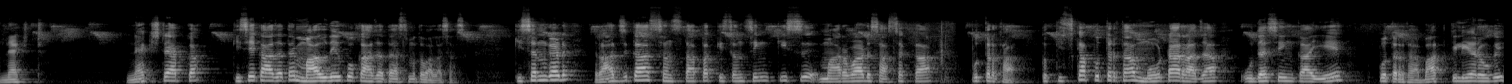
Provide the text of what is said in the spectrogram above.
नेक्स्ट नेक्स्ट है आपका। किसे कहा जाता है? मालदेव को कहा जाता है हसमत वाला शासक। किशनगढ़ राज्य का संस्थापक किशन सिंह किस मारवाड़ शासक का पुत्र था? तो किसका पुत्र था? मोटा राजा उदय सिंह का ये पुत्र था। बात क्लियर हो गई?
